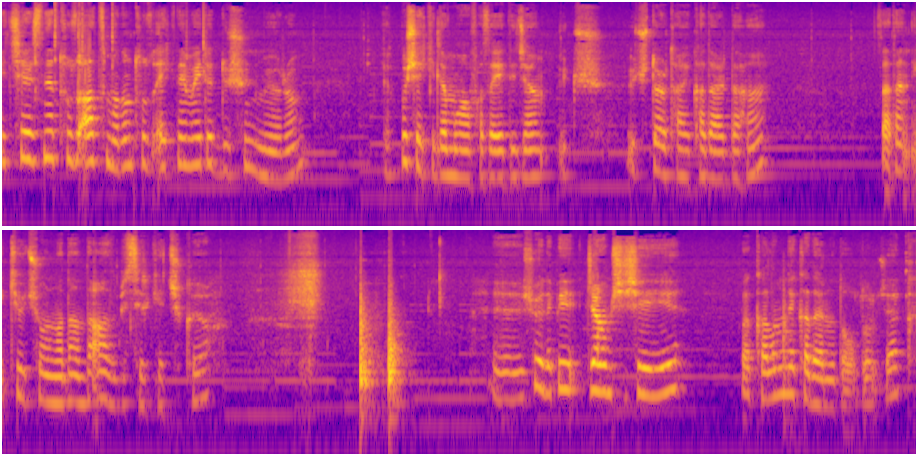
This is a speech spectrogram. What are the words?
İçerisine tuz atmadım. Tuz eklemeyi de düşünmüyorum. Bu şekilde muhafaza edeceğim. 3-4 ay kadar daha. Zaten 2-3 olmadan da az bir sirke çıkıyor. Ee, şöyle bir cam şişeyi bakalım ne kadarını dolduracak.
